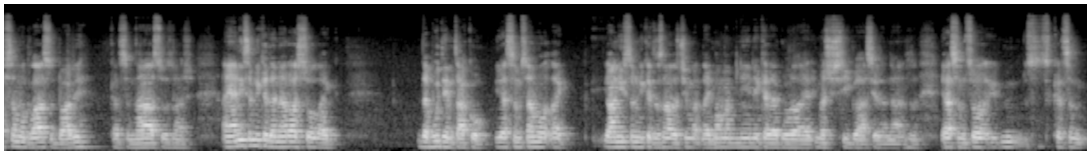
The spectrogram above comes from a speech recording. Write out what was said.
samo glas od babi kad sam narastao, znaš. A ja nisam nikada narastao, like, da budem tako. Ja sam samo, like, ja nisam nikada znao da će ima, like, mama mi nije nikada govorila, imaš si glas jedan dan. Ja sam to, kad sam,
